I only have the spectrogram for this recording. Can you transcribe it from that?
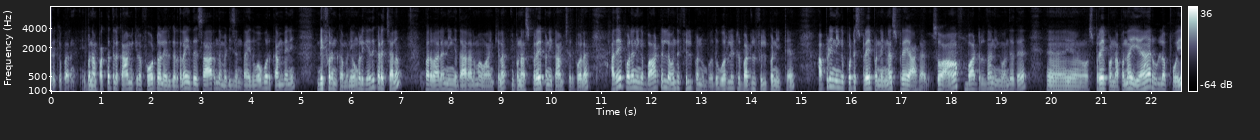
இருக்குது பாருங்கள் இப்போ நான் பக்கத்தில் காமிக்கிற ஃபோட்டோவில் இருக்கிறதெல்லாம் இது சார்ந்த மெடிசன் தான். இது ஒவ்வொரு கம்பெனி டிஃப்ரெண்ட் கம்பெனி உங்களுக்கு எது கிடைச்சாலும் பரவாயில்ல நீங்கள் தாராளமாக வாங்கிக்கலாம். இப்போ நான் ஸ்ப்ரே பண்ணி காமிச்சது போல். அதே போல் நீங்கள் பாட்டிலில் வந்து ஃபில் பண்ணும்போது ஒரு லிட்டர் பாட்டில் ஃபில் பண்ணிவிட்டு அப்படியே நீங்கள் போட்டு ஸ்ப்ரே பண்ணிங்கன்னா ஸ்ப்ரே ஆகாது. ஸோ ஆஃப் பாட்டில் தான் நீங்கள் வந்து அதை ஸ்ப்ரே பண்ணணும். அப்போ தான் ஏர் உள்ளே போய்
